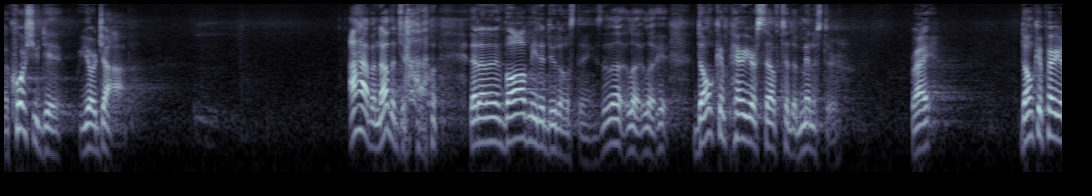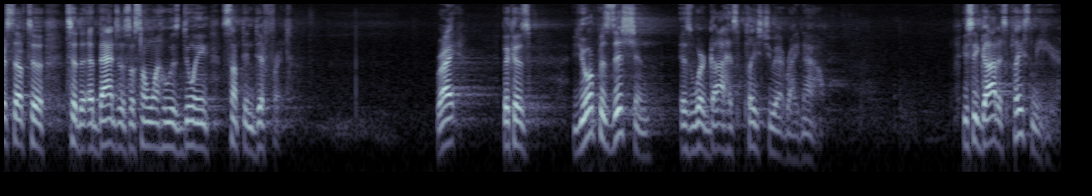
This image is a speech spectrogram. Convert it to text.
of course, you did your job. I have another job that involved me to do those things. Look, look, look. Don't compare yourself to the minister, right? Don't compare yourself to, to the evangelist or someone who is doing something different, right? Because your position is where God has placed you at right now. You see, God has placed me here.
